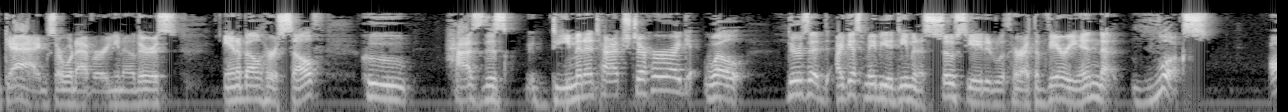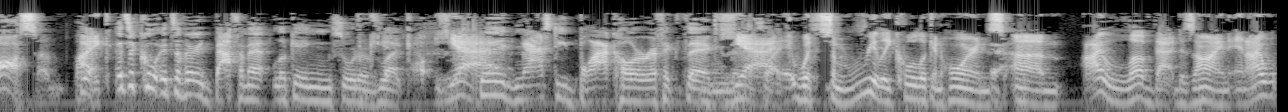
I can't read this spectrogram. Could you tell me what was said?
gags or whatever. You know, there's Annabelle herself who has this demon attached to her. I get, well, there's a I guess maybe a demon associated with her at the very end that looks awesome. Like it's a cool. It's a very Baphomet looking sort of like yeah. big, nasty, black, horrific thing. yeah, like- with some really cool looking horns. Um, I love that design, and I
